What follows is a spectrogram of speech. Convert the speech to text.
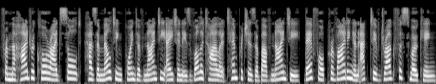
from the hydrochloride salt, has a melting point of 98 and is volatile at temperatures above 90, therefore providing an active drug for smoking.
